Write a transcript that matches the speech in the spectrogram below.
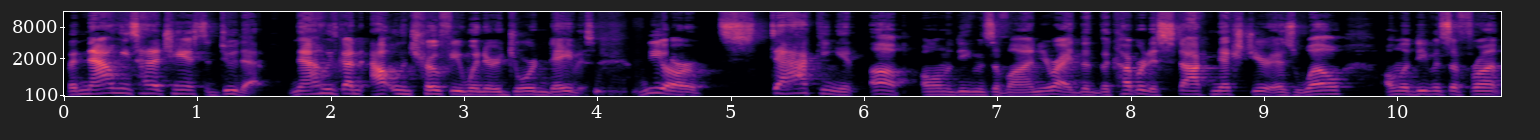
But now he's had a chance to do that. Now he's got an Outland Trophy winner, Jordan Davis. We are stacking it up on the defensive line. You're right. The, the cupboard is stocked next year as well on the defensive front.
